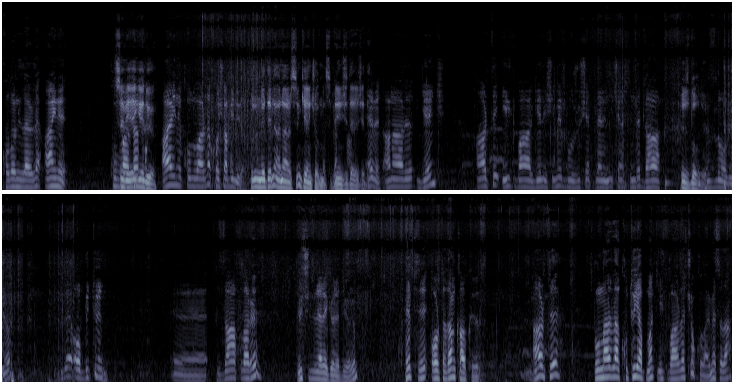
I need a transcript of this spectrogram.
kolonilerle aynı Seviyeye geliyor. aynı kulvarda koşabiliyor. Bunun nedeni ana arısının genç olması birinci derecede. Evet ana arı genç artı ilkbahar gelişimi bu rüşetlerin içerisinde daha Hızlı oluyor. hızlı oluyor. Ve o bütün eee zaafları güçlülere göre diyorum. Hepsi ortadan kalkıyor. Artı bunlarla kutu yapmak ilkbaharda çok kolay. Mesela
